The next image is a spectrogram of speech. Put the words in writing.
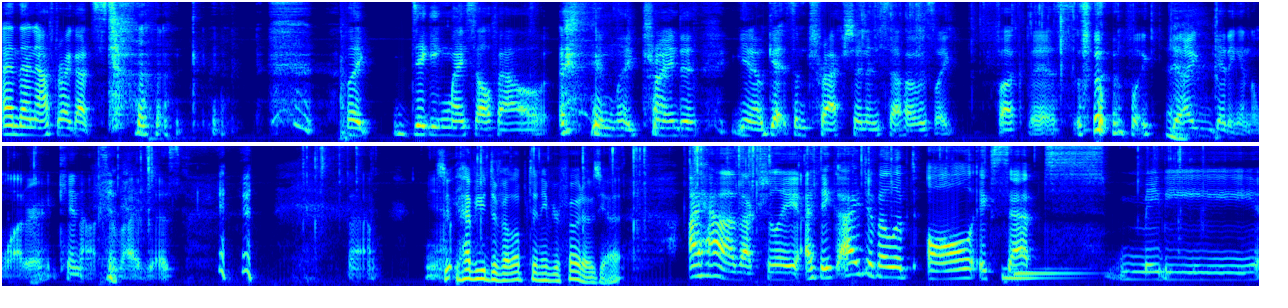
And then after I got stuck like digging myself out and like trying to, you know, get some traction and stuff, I was like, fuck this. like, yeah, I'm getting in the water. I cannot survive this. So, yeah. so, have you developed any of your photos yet? I have actually. I think I developed all except maybe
